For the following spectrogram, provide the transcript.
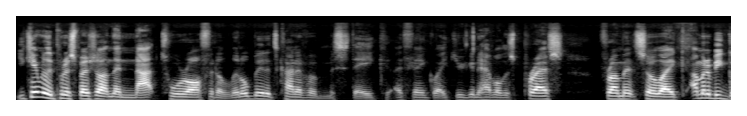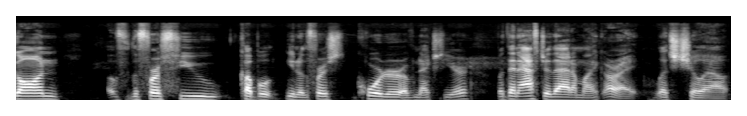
You can't really put a special out and then not tour off it a little bit. It's kind of a mistake, I think. Like you're gonna have all this press from it. So like I'm gonna be gone of the first few couple, you know, the first quarter of next year. But then after that, I'm like, all right, let's chill out.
